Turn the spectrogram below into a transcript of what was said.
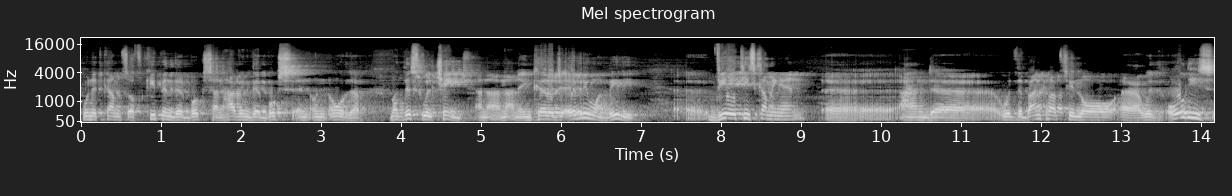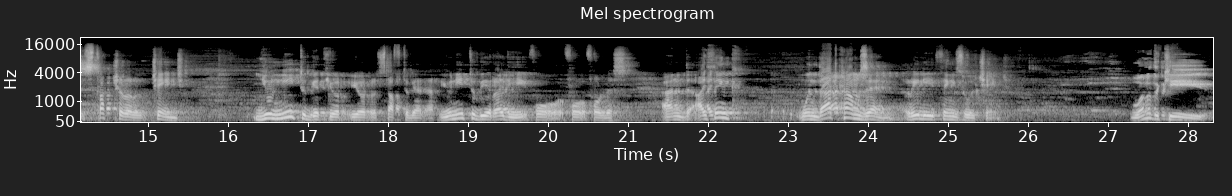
when it comes of keeping their books and having their books in, in order. But this will change, and, and, and I encourage everyone really. Uh, VAT is coming in, uh, and uh, with the bankruptcy law, uh, with all these structural change, you need to get your, your stuff together. You need to be ready for, for, for this. And I think when that comes in, really things will change. One of the key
